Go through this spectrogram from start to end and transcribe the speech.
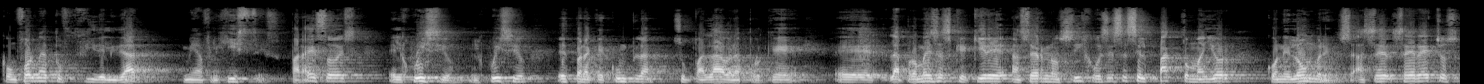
conforme a tu fidelidad me afligiste. Para eso es el juicio. El juicio es para que cumpla su palabra, porque eh, la promesa es que quiere hacernos hijos. Ese es el pacto mayor con el hombre, hacer, ser hechos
